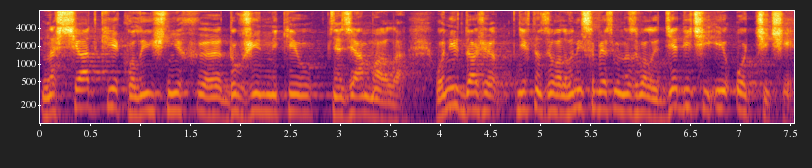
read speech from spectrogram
нащадки колишніх е, дружинників князя Мала. Вони навіть їх називали, вони себе називали дідичі і отчичі.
